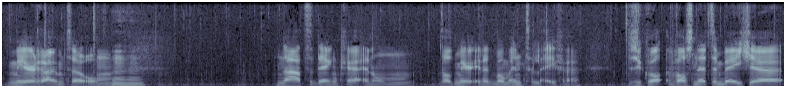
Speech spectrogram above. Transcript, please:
meer ruimte om Mhm. na te denken en om wat meer in het moment te leven. Dus ik wa- was net een beetje.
